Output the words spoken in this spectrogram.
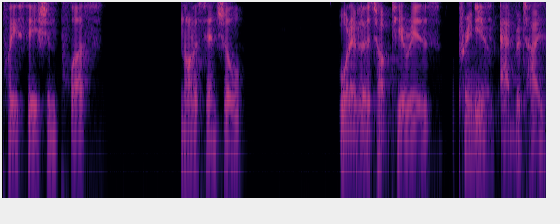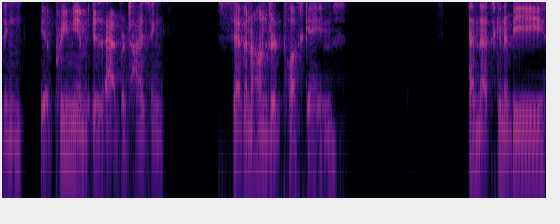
PlayStation Plus, not essential, whatever This- the top tier is, Premium. is advertising. Yeah, premium is advertising 700 plus games. And that's going to be,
